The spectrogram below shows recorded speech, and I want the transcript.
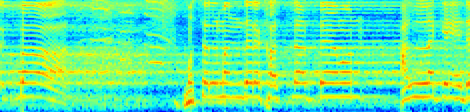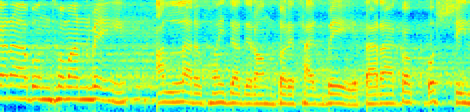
আকবার। মুসলমানদের খাসলাত এমন, আল্লাহকে যারা বন্ধু মানবে, আল্লাহর ভয় যাদের অন্তরে থাকবে, তারা কশ্চিন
